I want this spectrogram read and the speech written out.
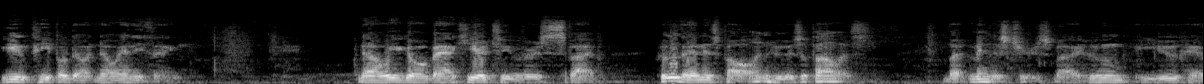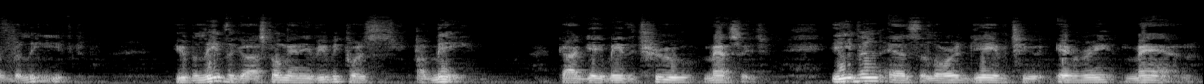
You people don't know anything. Now we go back here to verse 5. Who then is Paul and who is Apollos? But ministers by whom you have believed. You believe the gospel, many of you, because of me. God gave me the true message even as the Lord gave to every man.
